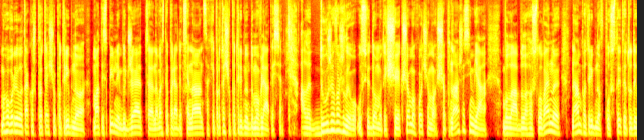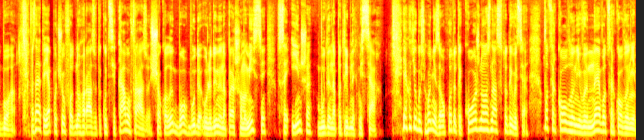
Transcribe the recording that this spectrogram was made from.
Ми говорили також про те, що потрібно мати спільний бюджет, навести порядок в фінансах і про те, що потрібно домовлятися. Але дуже важливо усвідомити, що якщо ми хочемо, щоб наша сім'я була благословенною, нам потрібно впустити туди Бога. Ви знаєте, я почув одного разу таку цікаву фразу, що коли Бог буде у людини на першому місці, все інше буде на потрібних місцях. Я хотів би сьогодні заохотити кожного з нас, хто дивиться, воцерковлені ви, не воцерковлені.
